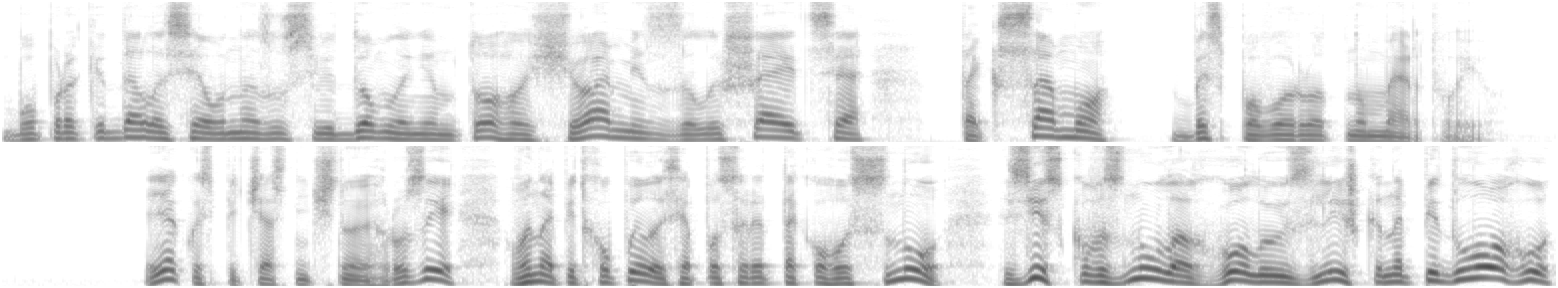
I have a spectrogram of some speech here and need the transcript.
бо прокидалася вона з усвідомленням того, що Амі залишається так само безповоротно мертвою. Якось під час нічної грози вона підхопилася посеред такого сну, зісковзнула голою з ліжка на підлогу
